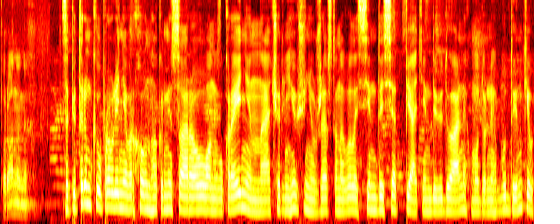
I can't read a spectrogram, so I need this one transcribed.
поранених. За підтримки управління Верховного комісара ООН в Україні на Чернігівщині вже встановили 75 індивідуальних модульних будинків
